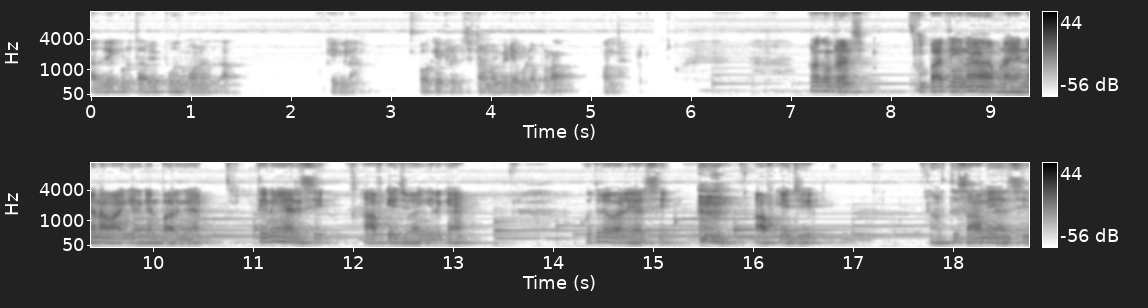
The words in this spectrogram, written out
அதுவே கொடுத்தாவே போதுமானது தான் ஓகேங்களா? ஓகே ஃப்ரெண்ட்ஸ் இப்போ நம்ம வீடியோக்குள்ளே போகலாம் வாங்க. வணக்கம் ஃப்ரெண்ட்ஸ் பார்த்தீங்கன்னா இப்போ நான் என்னென்ன வாங்கியிருக்கேன்னு பாருங்கள் திணை அரிசி ஹாஃப் கேஜி வாங்கியிருக்கேன். குதிரைவாளி அரிசி ஹாஃப் கேஜி அடுத்து சாமி அரிசி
